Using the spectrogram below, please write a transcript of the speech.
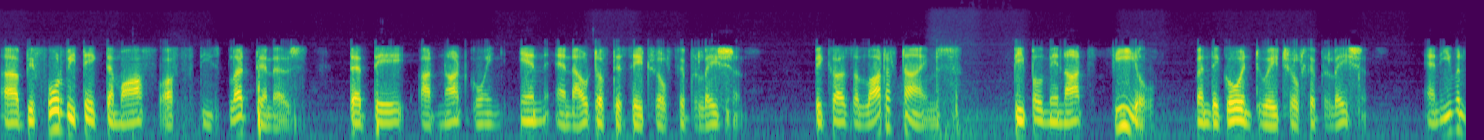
uh, before we take them off of these blood thinners that they are not going in and out of this atrial fibrillation. Because a lot of times people may not feel when they go into atrial fibrillation. And even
